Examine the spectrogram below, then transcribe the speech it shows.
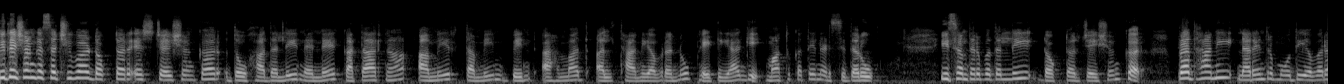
ವಿದೇಶಾಂಗ ಸಚಿವ ಡಾ ಎಸ್ ಜೈಶಂಕರ್ ದೋಹಾದಲ್ಲಿ ನಿನ್ನೆ ಕತಾರ್ನ Amir Tamim bin Ahmad Al Thani ಅವರನ್ನು ಭೇಟಿಯಾಗಿ ಮಾತುಕತೆ ನಡೆಸಿದರು. ಈ ಸಂದರ್ಭದಲ್ಲಿ ಡಾ ಜೈಶಂಕರ್, ಪ್ರಧಾನಿ ನರೇಂದ್ರ ಮೋದಿ ಅವರ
